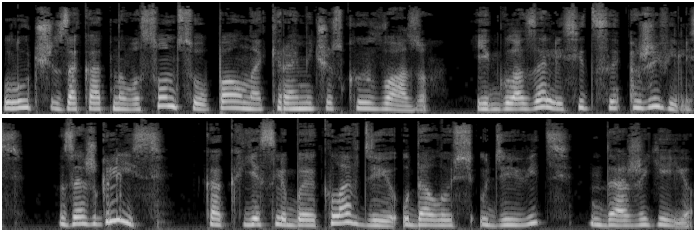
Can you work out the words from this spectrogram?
Луч закатного солнца упал на керамическую вазу, и глаза лисицы оживились, зажглись, как если бы Клавдии удалось удивить даже ее.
